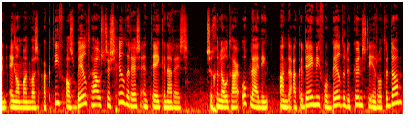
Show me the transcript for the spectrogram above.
En Engelman was actief als beeldhouster, schilderes en tekenares. Ze genoot haar opleiding aan de Academie voor Beeldende Kunsten in Rotterdam...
